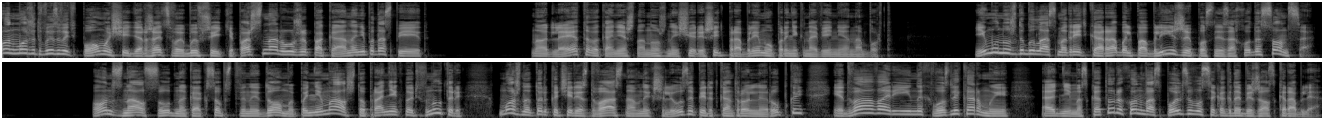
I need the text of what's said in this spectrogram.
он может вызвать помощь и держать свой бывший экипаж снаружи, пока она не подоспеет. Но для этого, конечно, нужно еще решить проблему проникновения на борт. Ему нужно было осмотреть корабль поближе после захода солнца. Он знал судно как собственный дом и понимал, что проникнуть внутрь можно только через два основных шлюза перед контрольной рубкой и два аварийных возле кормы, одним из которых он воспользовался, когда бежал с корабля.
